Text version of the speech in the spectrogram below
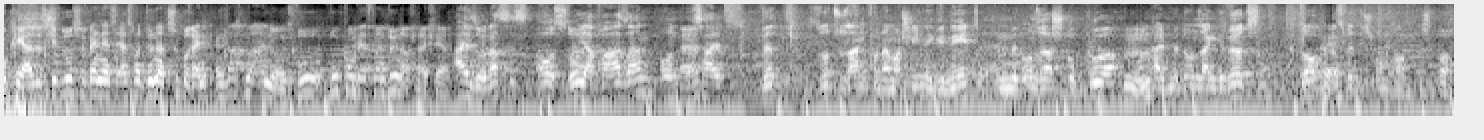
Okay, also es geht los, wir werden jetzt erstmal Döner zubereiten. Dann sagt mal an, Jungs, wo, wo kommt erstmal ein Dönerfleisch her? Also, das ist aus Sojafasern und äh? es halt wird sozusagen von der Maschine genäht mit unserer Struktur mhm. und halt mit unseren Gewürzen. Ich glaube, okay. das wird nicht umhauen, versprochen.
